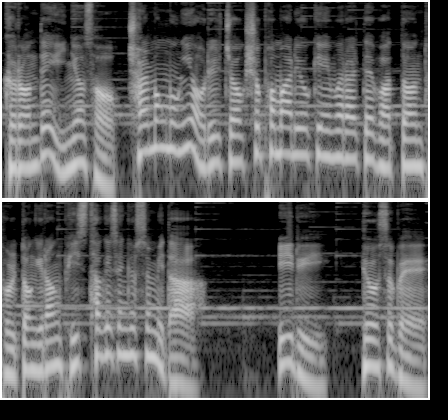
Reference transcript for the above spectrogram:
그런데 이 녀석 철멍멍이 어릴 적 슈퍼마리오 게임을 할 때 봤던 돌덩이랑 비슷하게 생겼습니다. 1위 효스베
